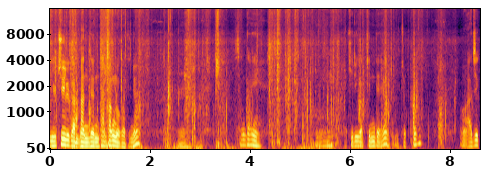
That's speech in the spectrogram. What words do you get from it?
일주일간 만든 단방로거든요. 네, 상당히 어, 길이가 긴데요. 이쪽도 어, 아직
